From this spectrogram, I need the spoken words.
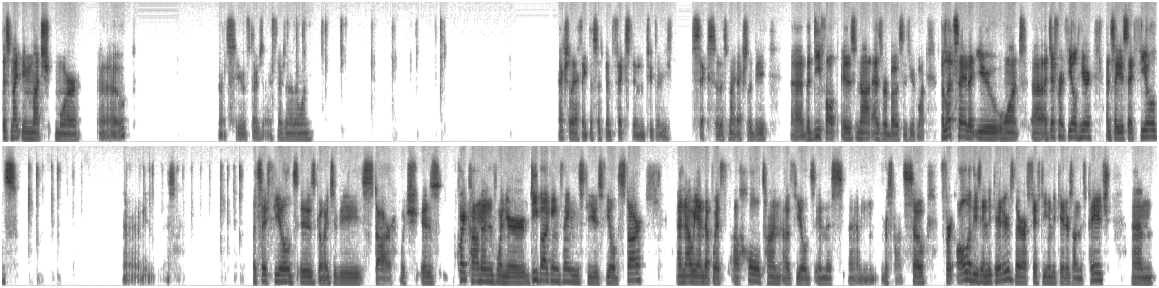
this might be much more, uh, let's see if there's, if there's another one. Actually, I think this has been fixed in 236. So this might actually be uh, the default is not as verbose as you'd want. But let's say that you want uh, a different field here. And so you say fields. Uh, let's say fields is going to be star, which is quite common when you're debugging things to use field star. And now we end up with a whole ton of fields in this um, response. So for all of these indicators, there are 50 indicators on this page um,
